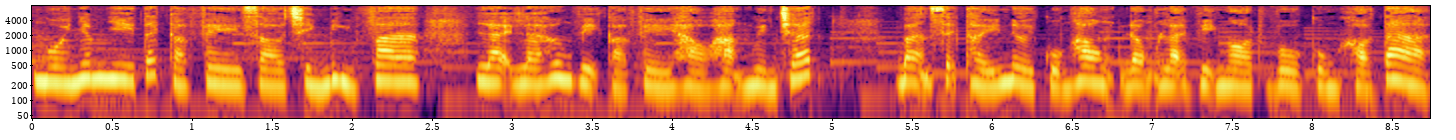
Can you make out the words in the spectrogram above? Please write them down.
Ngồi nhâm nhi tách cà phê do chính mình pha lại là hương vị cà phê hào hạng nguyên chất. Bạn sẽ thấy nơi cuống họng động lại vị ngọt vô cùng khó tả.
